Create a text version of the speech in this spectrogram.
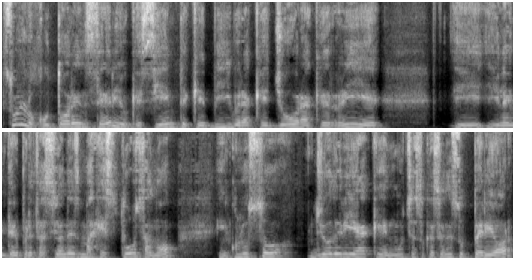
es un locutor en serio que siente, que vibra, que llora, que ríe. Y, y la interpretación es majestuosa, ¿no? Incluso yo diría que en muchas ocasiones superior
